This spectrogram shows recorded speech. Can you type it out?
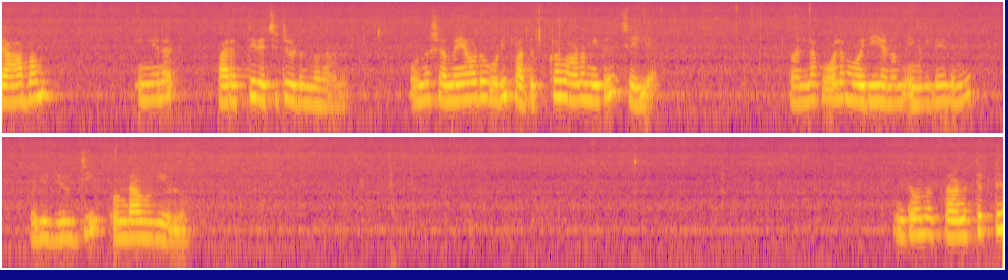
ലാഭം ഇങ്ങനെ പരത്തി വെച്ചിട്ട് ഇടുന്നതാണ്. ഒന്ന് ക്ഷമയോടുകൂടി പതുക്കെ വേണം ഇത് ചെയ്യാൻ. നല്ലപോലെ മൊരിയണം എങ്കിലേ ഇതിന് ഒരു രുചി ഉണ്ടാവുകയുള്ളൂ. ഇതൊന്ന് തണുത്തിട്ട്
